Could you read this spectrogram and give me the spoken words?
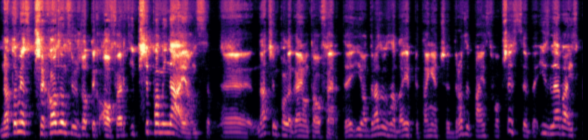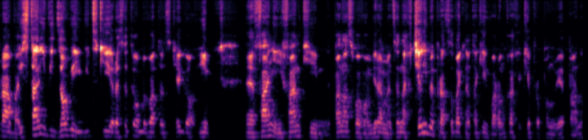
Natomiast przechodząc już do tych ofert i przypominając, e, na czym polegają te oferty i od razu zadaję pytanie, czy drodzy Państwo, wszyscy i z lewa i z prawa, i stali widzowie i widzki Resetu Obywatelskiego i e, fani i fanki pana Sławomira Mencena chcieliby pracować na takich warunkach, jakie proponuje pan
